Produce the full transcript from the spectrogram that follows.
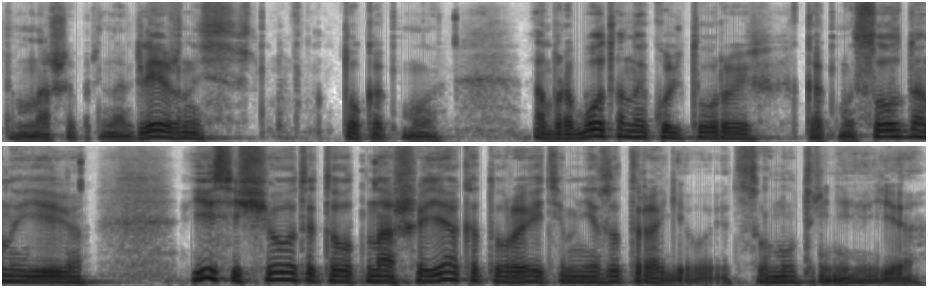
там, наша принадлежность, то, как мы обработаны культурой, как мы созданы ею. Есть еще вот это вот наше «я», которое этим не затрагивается, внутреннее «я».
